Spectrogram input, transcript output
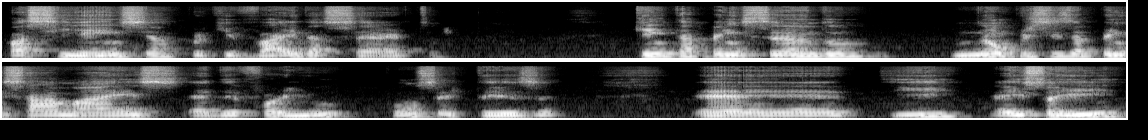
paciência, porque vai dar certo. Quem está pensando, não precisa pensar mais, é The For You, com certeza. É, e é isso aí.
